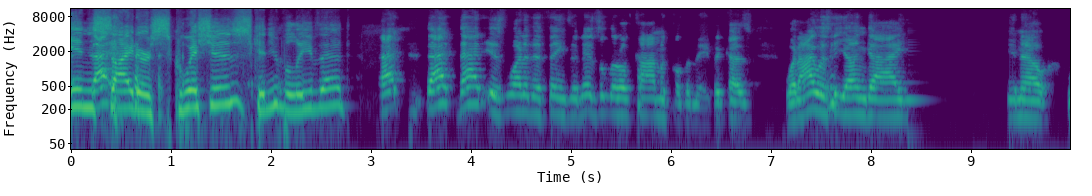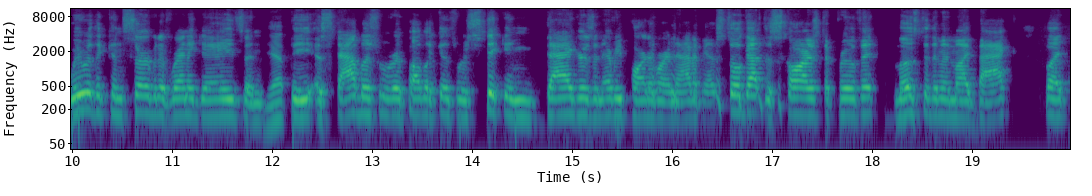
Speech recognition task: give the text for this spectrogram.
insider squishes? Can you believe that? That that that is one of the things that is a little comical to me because when I was a young guy, you know, we were the conservative renegades and yep. the establishment Republicans were sticking daggers in every part of our anatomy. I've still got the scars to prove it, most of them in my back. But,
